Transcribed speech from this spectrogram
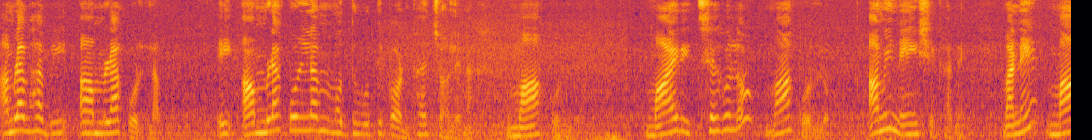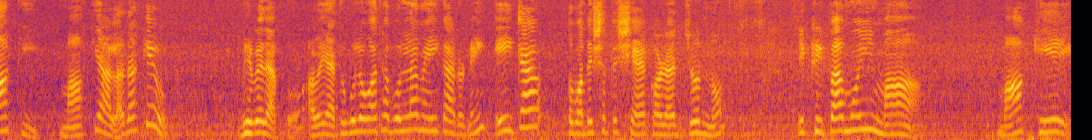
আমরা ভাবি, আমরা করলাম। এই আমরা করলাম মধ্যবর্তী পন্থায় চলে না। মা করল। মায়ের ইচ্ছে হলো মা করল। আমি নেই সেখানে। মানে মা কি? মা কি আলাদা কেউ? ভেবে দেখো। আমি এতগুলো কথা বললাম এই কারণেই। এইটা তোমাদের সাথে শেয়ার করার জন্য যে কৃপাময়ী মা। মা কে?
